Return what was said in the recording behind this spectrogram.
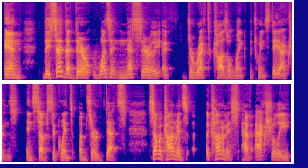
And they said that there wasn't necessarily a direct causal link between state actions and subsequent observed deaths. Some economists economists have actually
